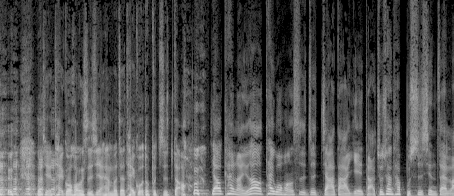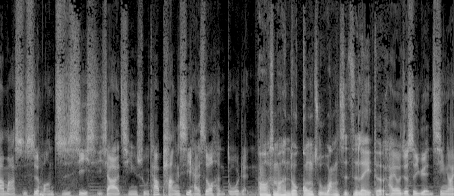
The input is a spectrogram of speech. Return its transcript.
而且泰国皇室现在还有没有在泰国都不知道。要看啦，你知道泰国皇室这家大业大，就算他不是现在拉玛十世皇直系旗下的亲属，他旁系还是有很多人哦，什么很多公主王子之类的，还有就是远亲啊、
